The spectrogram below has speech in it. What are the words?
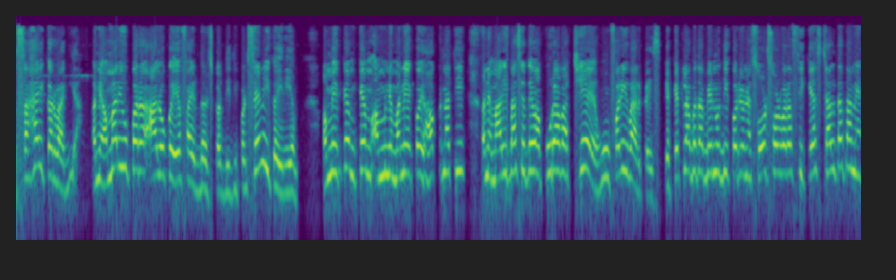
સહાય કરવા ગયા. અને અમારી ઉપર આ લોકો એફઆઈઆર દર્જ કરી દીધી, પણ શેની કરી એમ? અમે કેમ કેમ અમને, મને કોઈ હક નથી અને મારી પાસે તો એવા પુરાવા છે, હું ફરી વાર કહીશ કે કેટલા બધા બેનો દીકરીઓને સોળ સોળ વર્ષથી કેસ ચાલતા હતા ને,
